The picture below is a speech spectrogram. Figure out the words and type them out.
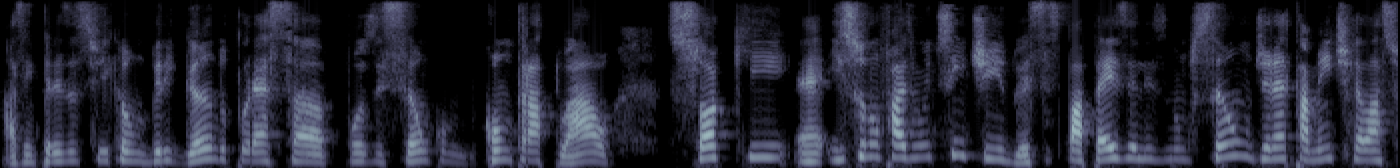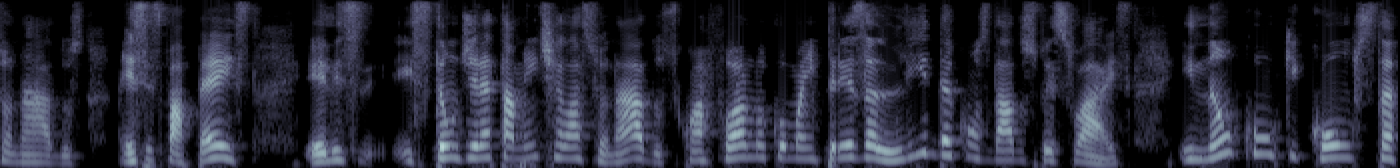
as empresas ficam brigando por essa posição contratual, só que é, isso não faz muito sentido. Esses papéis eles não são diretamente relacionados. Esses papéis eles estão diretamente relacionados com a forma como a empresa lida com os dados pessoais e não com o que consta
